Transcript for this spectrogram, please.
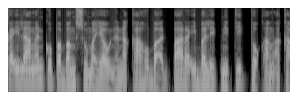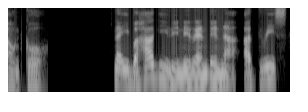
kailangan ko pa bang sumayaw na nakahubad para ibalik ni TikTok ang account ko. Naibahagi rin ni Renden na, at risk,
